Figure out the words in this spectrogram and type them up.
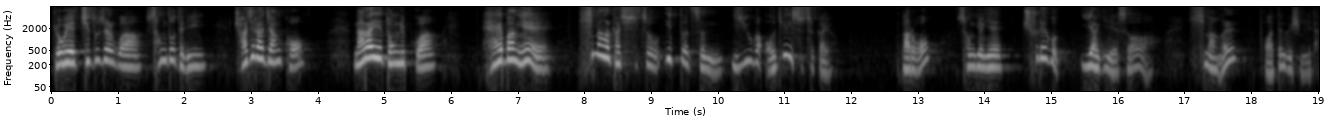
교회 지도자들과 성도들이 좌절하지 않고 나라의 독립과 해방에 희망을 가지실 수 있었던 이유가 어디에 있었을까요? 바로 성경의 출애굽 이야기에서 희망을 보았던 것입니다.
